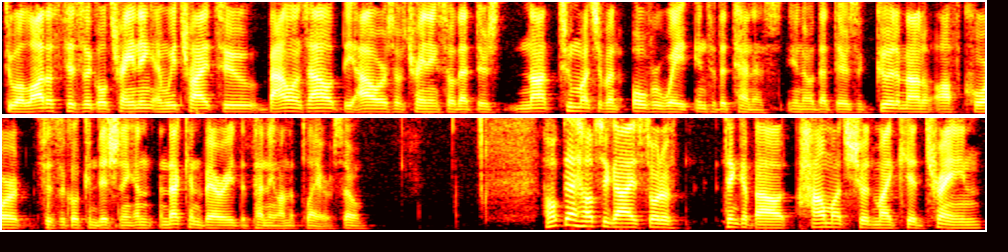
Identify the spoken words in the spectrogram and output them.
do a lot of physical training and we try to balance out the hours of training so that there's not too much of an overweight into the tennis, you know, that there's a good amount of off court physical conditioning and, and that can vary depending on the player. So I hope that helps you guys sort of think about how much should my kid train.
